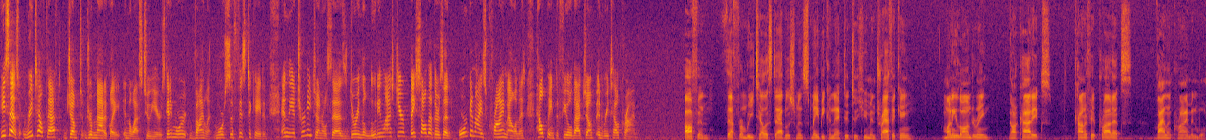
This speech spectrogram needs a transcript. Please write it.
He says retail theft jumped dramatically in the last two years, getting more violent, more sophisticated. And the Attorney General says during the looting last year, they saw that there's an organized crime element helping to fuel that jump in retail crime. Often, theft from retail establishments may be connected to human trafficking, money laundering, narcotics, counterfeit products, violent crime, and more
